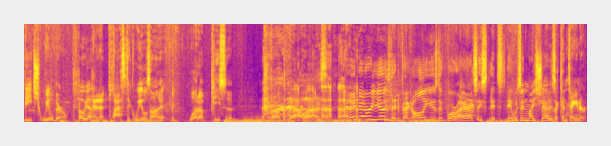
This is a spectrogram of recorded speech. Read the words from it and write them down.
beach wheelbarrow. Oh, yeah. and it had plastic wheels on it. What a piece of that was! and I never used it. In fact, all I used it for, I actually it's it was in my shed as a container.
